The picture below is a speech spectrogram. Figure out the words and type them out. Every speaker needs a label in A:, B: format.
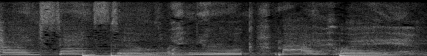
A: time stands still when you look my way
